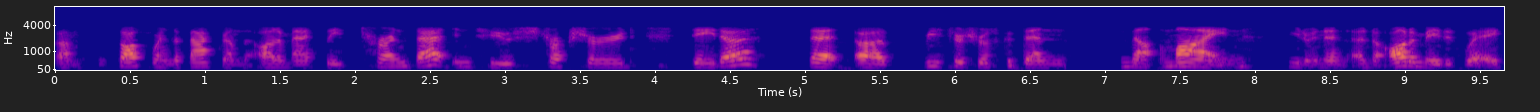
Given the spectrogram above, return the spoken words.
um, some software in the background that automatically turns that into structured data that uh, researchers could then mine, you know, in an, an automated way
